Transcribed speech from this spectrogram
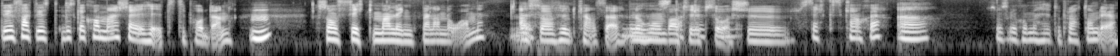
Det, är faktiskt, det ska komma en tjej hit till podden som fick malignt melanom, alltså hudcancer, när hon var typ så 26 kanske. Ja. Som ska komma hit och prata om det.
